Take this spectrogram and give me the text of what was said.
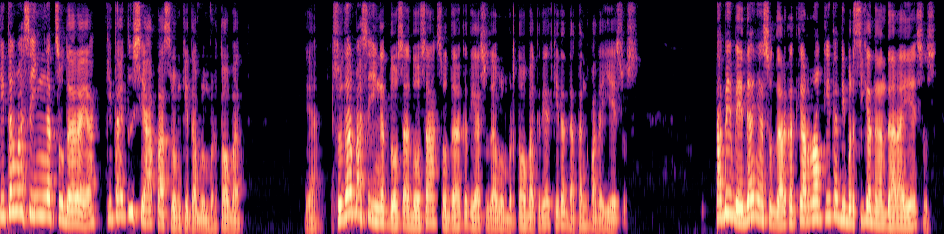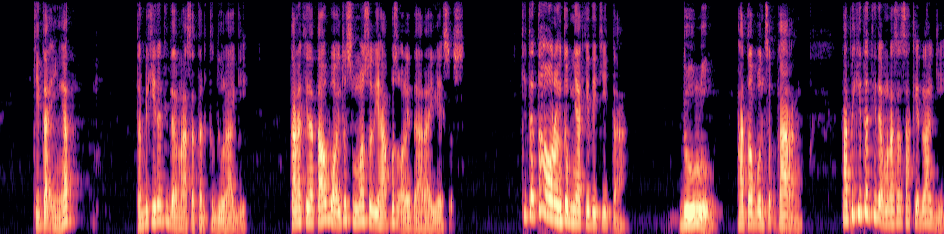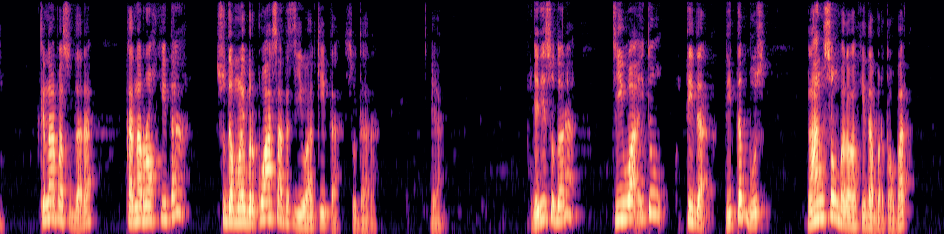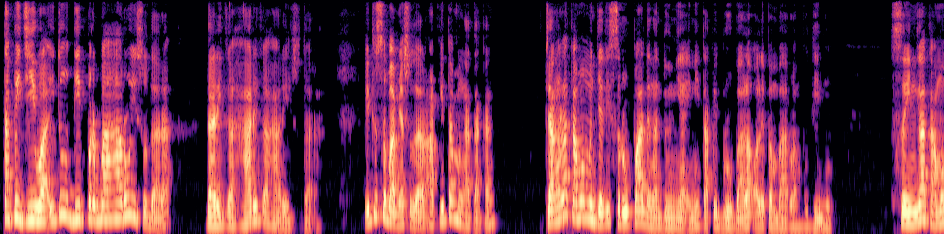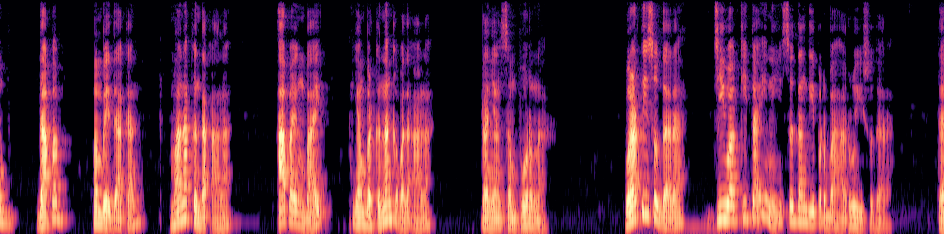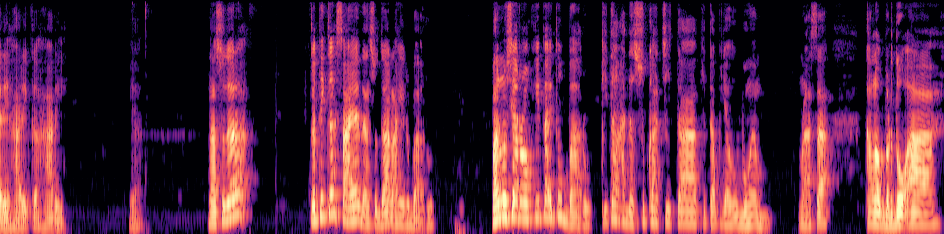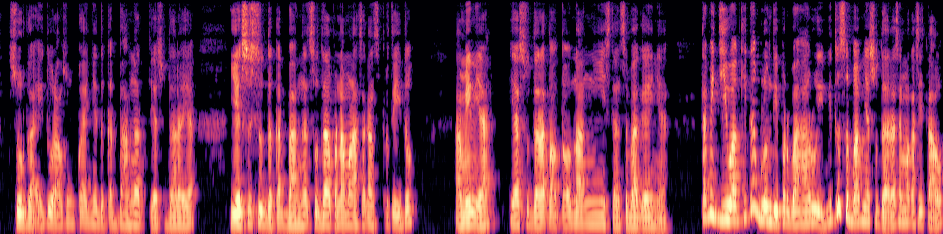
kita masih ingat, saudara ya, kita itu siapa sebelum kita belum bertobat? Ya, sudah masih ingat dosa-dosa saudara ketika sudah belum bertobat, ketika kita datang kepada Yesus. Tapi bedanya saudara ketika roh kita dibersihkan dengan darah Yesus. Kita ingat, tapi kita tidak merasa tertuduh lagi. Karena kita tahu bahwa itu semua sudah dihapus oleh darah Yesus. Kita tahu orang itu menyakiti kita. Dulu, ataupun sekarang. Tapi kita tidak merasa sakit lagi. Kenapa saudara? Karena roh kita sudah mulai berkuasa atas jiwa kita, saudara. Ya. Jadi saudara, jiwa itu tidak ditebus langsung pada waktu kita bertobat, tapi jiwa itu diperbaharui saudara dari ke hari ke hari saudara. Itu sebabnya saudara, Alkitab mengatakan, Janganlah kamu menjadi serupa dengan dunia ini, tapi berubahlah oleh pembaruan budimu. Sehingga kamu dapat membedakan mana kehendak Allah, apa yang baik, yang berkenan kepada Allah, dan yang sempurna. Berarti saudara, jiwa kita ini sedang diperbaharui saudara dari hari ke hari. Ya. Nah, saudara, ketika saya dan saudara lahir baru, manusia roh kita itu baru. Kita ada sukacita, kita punya hubungan merasa kalau berdoa surga itu langsung kayaknya dekat banget ya saudara ya. Yesus itu dekat banget, saudara pernah merasakan seperti itu? Amin ya ya saudara tahu-tahu nangis dan sebagainya. Tapi jiwa kita belum diperbaharui. Itu sebabnya saudara, saya mau kasih tahu.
